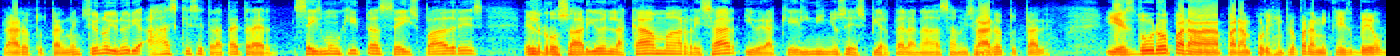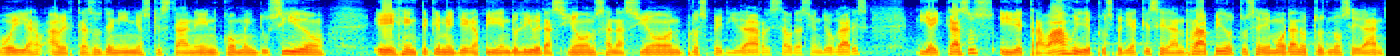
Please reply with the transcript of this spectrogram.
Claro, totalmente. Si uno, y uno diría, ah, es que se trata de traer seis monjitas, seis padres, el rosario en la cama, rezar y verá que el niño se despierta de la nada sano y sano. Claro, total. Y es duro para, para por ejemplo, para mí que veo, voy a, ver casos de niños que están en coma inducido, eh, gente que me llega pidiendo liberación, sanación, prosperidad, restauración de hogares, y hay casos y de trabajo y de prosperidad que se dan rápido, otros se demoran, otros no se dan.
